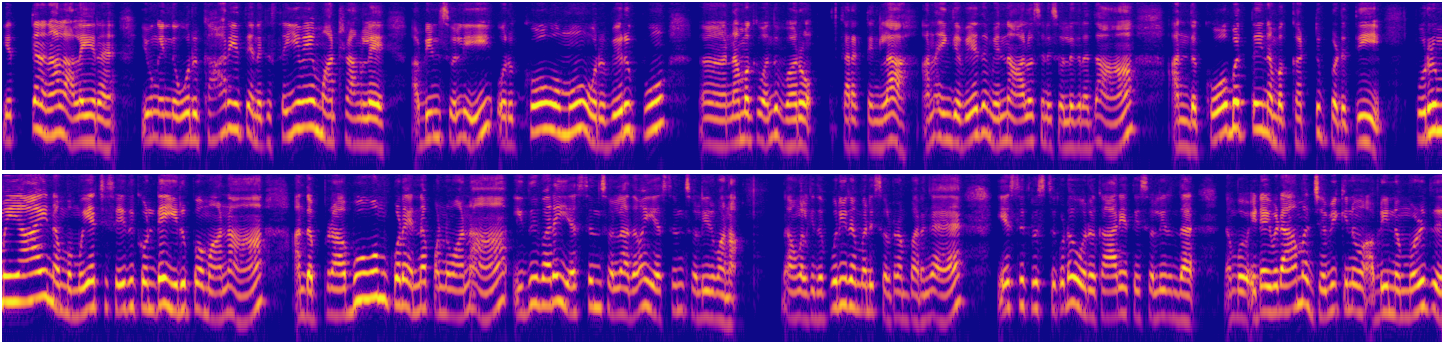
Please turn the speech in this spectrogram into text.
எத்தனை நாள் அலையிறேன்? இவங்க இந்த ஒரு காரியத்தை எனக்கு செய்யவே மாட்டுறாங்களே அப்படின்னு சொல்லி ஒரு கோபமும் ஒரு வெறுப்பும் நமக்கு வந்து வரும். கரெக்டுங்களா ஆனால் இங்கே வேதம் என்ன ஆலோசனை சொல்லுகிறதா? அந்த கோபத்தை நம்ம கட்டுப்படுத்தி பொறுமையாய் நம்ம முயற்சி செய்து கொண்டே இருப்போமானா அந்த பிரபுவும் கூட என்ன பண்ணுவானா இதுவரை எஸ்ன்னு சொல்லாதவன் எஸ்ன்னு சொல்லிடுவானா நான் உங்களுக்கு இதை புரிகிற மாதிரி சொல்கிறேன் பாருங்கள் இயேசு கிறிஸ்து கூட ஒரு காரியத்தை சொல்லியிருந்தார். நம்ம இடைவிடாமல் ஜெபிக்கணும் அப்படின்னும் பொழுது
